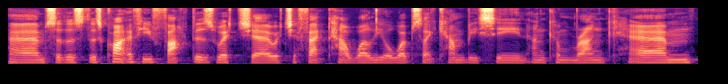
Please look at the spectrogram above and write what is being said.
Um, so there's there's quite a few factors which uh, which affect how well your website can be seen and can rank. Um,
